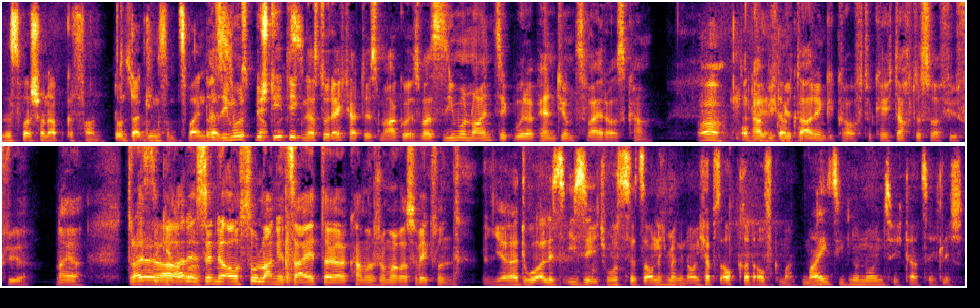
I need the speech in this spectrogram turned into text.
Das war schon abgefahren. Und da ging es um 32. Also ich muss bestätigen, damals. dass du recht hattest, Marco. Es war 97, wo der Pentium 2 rauskam. Ah, okay, Dann habe ich danke. mir da den gekauft. Okay, ich dachte, das war viel früher. Naja, 30 ja, Jahre sind ja auch so lange Zeit, da kann man schon mal was wechseln. Ja, du, alles easy. Ich wusste jetzt auch nicht mehr genau. Ich habe es auch gerade aufgemacht. Mai 97 tatsächlich.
